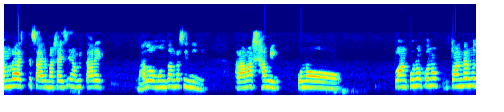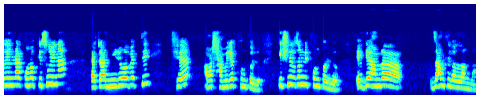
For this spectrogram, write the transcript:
আমরা আজকে চার মাস আইছি, আমি তার এক ভালো মন্দ আমরা চিনি নি আর আমার স্বামী কোনো কোনো কোনো টন্ডার মধ্যে না, কোনো কিছুই না, একটা নিরীহ ব্যক্তি, সে আমার স্বামীরে খুন করল। কিসের জন্য খুন করল? এই যে আমরা জানতে পারলাম না।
